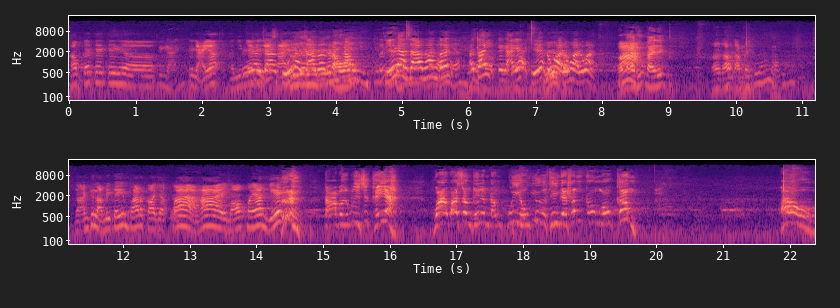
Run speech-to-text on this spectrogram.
Không cái cái cái ờ, cái gậy. cái gậy á hình như Chỉ cái sao, gậy chỉ sai ra sao đó. cái đầu sao? Chỉ ra sao nữa anh tí. Anh tí, cái gậy á, chỉ. Đúng rồi, đúng rồi, đúng rồi. rồi ba thuốc này đi. Rồi đó đập đi. Rồi anh cứ làm đi tím phá nó coi cho. Ba hai một mày anh giết ta mà cũng đi sức khỉ à. Qua quả sơn thủy liêm động quỷ hậu dương thiên đại thánh tôn ngộ không? Wow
